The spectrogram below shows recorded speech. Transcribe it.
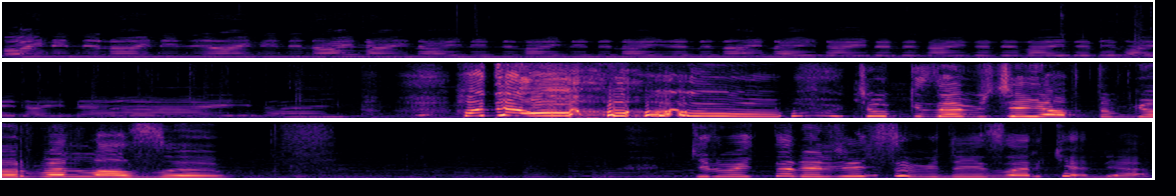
Aynenin aynenin aynenin aynen aynenin aynenin aynenin aynen aynenin aynenin aynenin aynenin aynen Hadi ooo! Çok güzel bir şey yaptım görmen lazım. Girmekten öleceksin video izlerken ya.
